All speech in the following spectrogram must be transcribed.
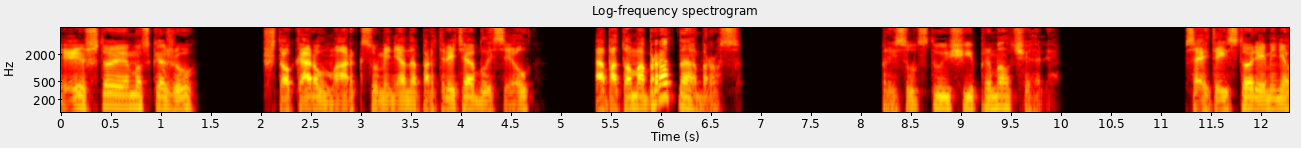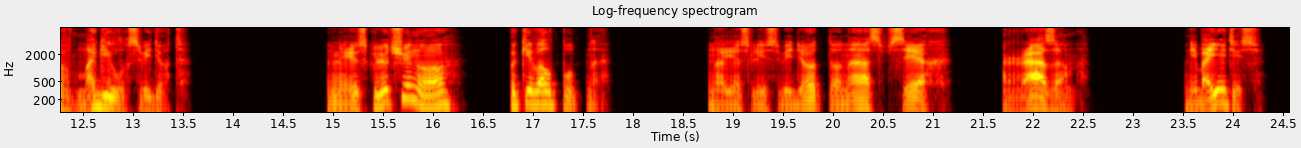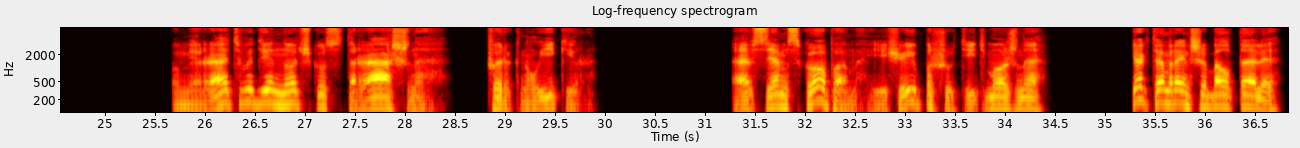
И что я ему скажу? Что Карл Маркс у меня на портрете облысел, а потом обратно оброс? Присутствующие промолчали. Вся эта история меня в могилу сведет. «Не исключено», — покивал Путно. «Но если сведет, то нас всех, разом. Не боитесь?» «Умирать в одиночку страшно», — фыркнул Якир. «А всем скопом еще и пошутить можно. Как там раньше болтали?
